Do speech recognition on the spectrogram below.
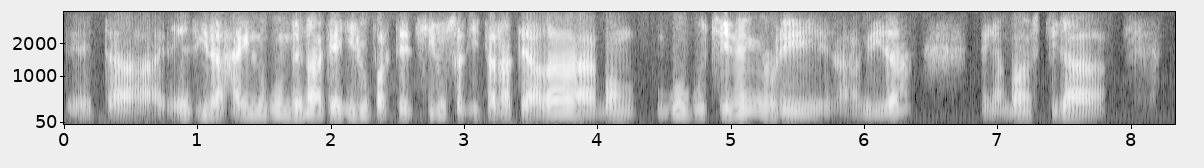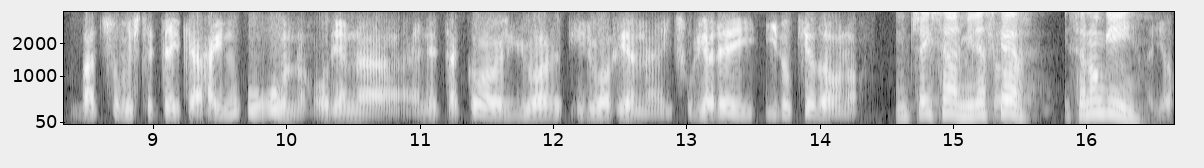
Eta ez gira hain dugun denak, eh, hiru parte ziru zatitan atea da, bon, gu gutienen, hori agri. Baina, bon, ez dira batzu bestetek hain ugun, horian enetako hiruarrian itzuliare idokia da ono. Untsa izan, mila izan ongi? Aio.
